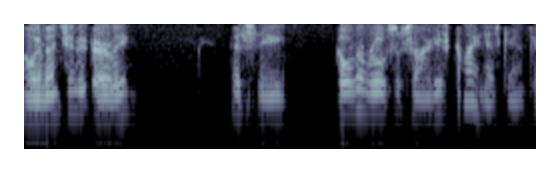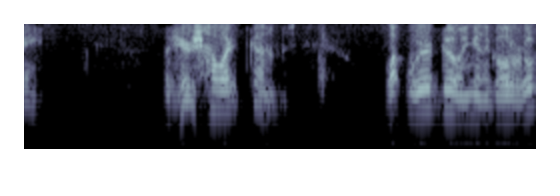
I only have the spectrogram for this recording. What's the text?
And we mentioned it early. It's the Golden Rule Society's kindness campaign. But here's how it comes. What we're doing in the Golden Rule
